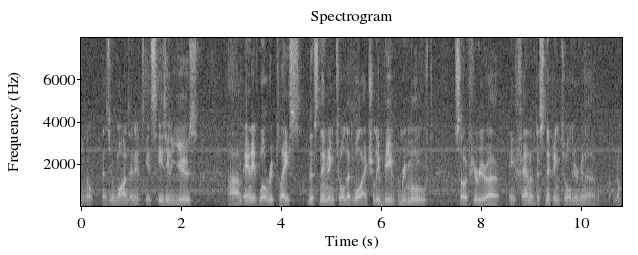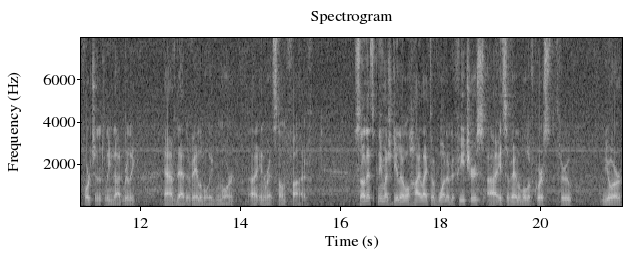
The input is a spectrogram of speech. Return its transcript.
you know, as you want and it's, it's easy to use. Um, and it will replace the snipping tool that will actually be removed. So if you're a, a fan of the snipping tool, you're going to unfortunately not really have that available anymore uh, in Redstone 5. So that's pretty much the little highlight of one of the features. Uh, it's available, of course, through your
